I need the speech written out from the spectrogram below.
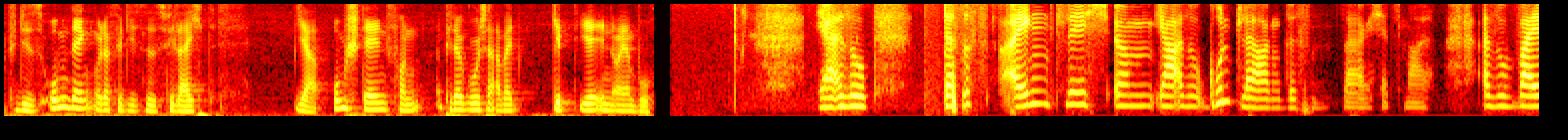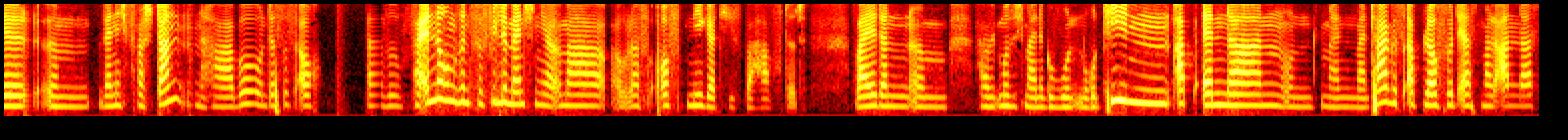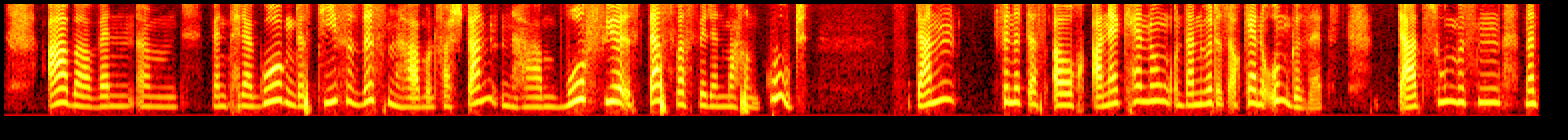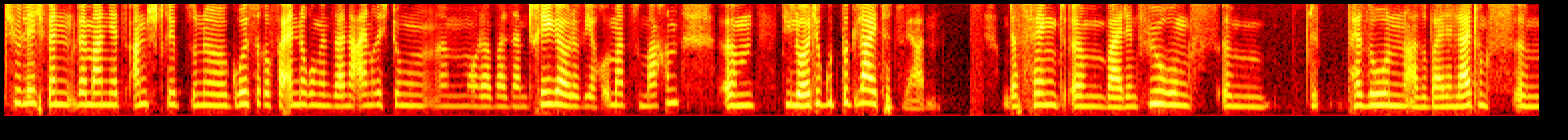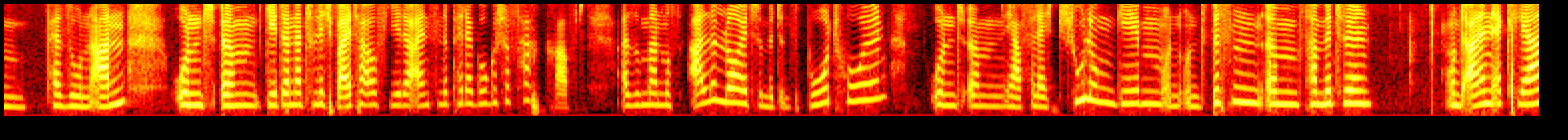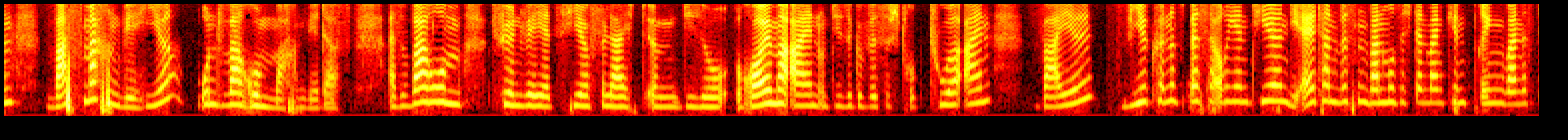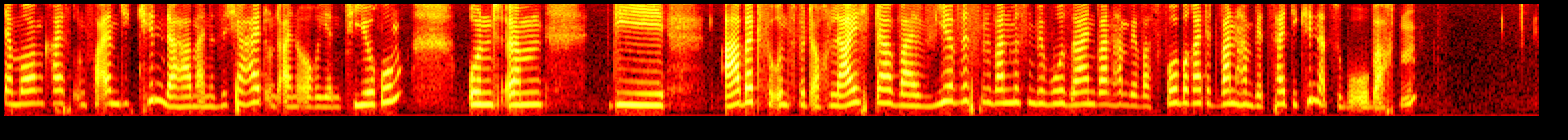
für dieses Umdenken oder für dieses vielleicht ja, Umstellen von pädagogischer Arbeit gibt ihr in eurem Buch? Ja, also das ist eigentlich ähm, ja also Grundlagenwissen sage ich jetzt mal. Also weil, ähm, wenn ich verstanden habe, und das ist auch, also Veränderungen sind für viele Menschen ja immer oder oft negativ behaftet, weil dann ähm, hab, muss ich meine gewohnten Routinen abändern und mein, mein Tagesablauf wird erstmal anders. Aber wenn, ähm, wenn Pädagogen das tiefe Wissen haben und verstanden haben, wofür ist das, was wir denn machen, gut, dann findet das auch Anerkennung und dann wird es auch gerne umgesetzt. Dazu müssen natürlich, wenn, wenn man jetzt anstrebt, so eine größere Veränderung in seiner Einrichtung ähm, oder bei seinem Träger oder wie auch immer zu machen, ähm, die Leute gut begleitet werden. Und das fängt ähm, bei den Führungspersonen, ähm, also bei den Leitungspersonen ähm, an und ähm, geht dann natürlich weiter auf jede einzelne pädagogische Fachkraft. Also man muss alle Leute mit ins Boot holen und ähm, ja, vielleicht Schulungen geben und, und Wissen ähm, vermitteln und allen erklären, was machen wir hier und warum machen wir das? Also warum führen wir jetzt hier vielleicht ähm, diese Räume ein und diese gewisse Struktur ein? Weil wir können uns besser orientieren, die Eltern wissen, wann muss ich denn mein Kind bringen, wann ist der Morgenkreis und vor allem die Kinder haben eine Sicherheit und eine Orientierung und ähm, die Arbeit für uns wird auch leichter, weil wir wissen, wann müssen wir wo sein, wann haben wir was vorbereitet, wann haben wir Zeit, die Kinder zu beobachten,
